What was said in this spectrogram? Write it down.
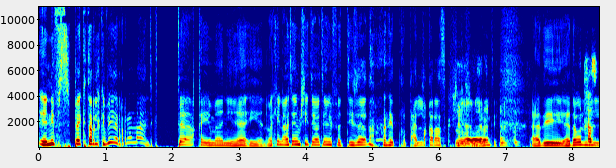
يعني في ال spectre الكبير ما عندك حتى قيمه نهائيا. ولكن عاوتاني مشيتي عاوتاني في الاتجاه هذا غادي تعلق راسك في شي خدمه فهمتي؟ هذه هذا هو خاصك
